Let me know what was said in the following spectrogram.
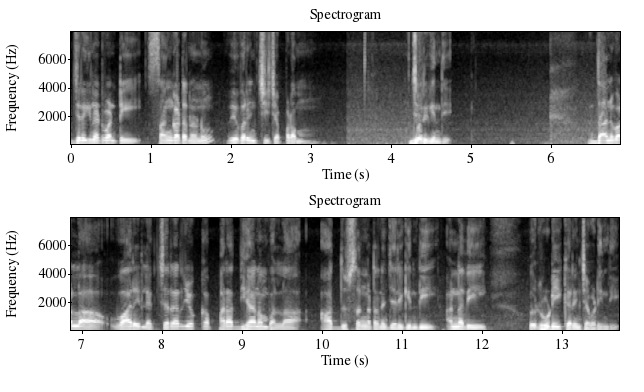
జరిగినటువంటి సంఘటనను వివరించి చెప్పడం జరిగింది. దానివల్ల వారి లెక్చరర్ యొక్క పరధ్యానం వల్ల ఆ దుస్సంఘటన జరిగింది అన్నది రూఢీకరించబడింది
